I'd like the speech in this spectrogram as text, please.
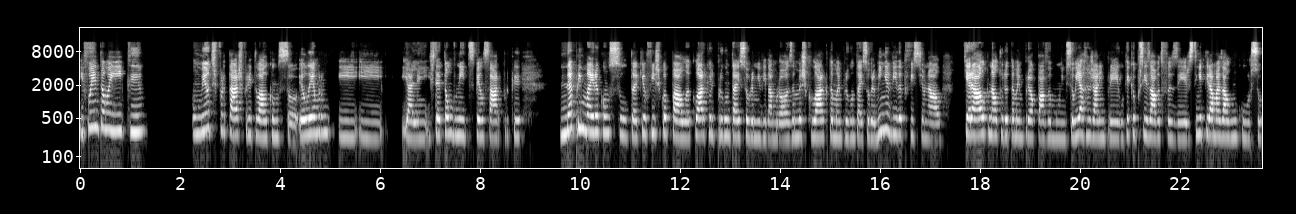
E foi então aí que o meu despertar espiritual começou. Eu lembro-me, e, e, e olhem, isto é tão bonito de pensar, porque na primeira consulta que eu fiz com a Paula, claro que eu lhe perguntei sobre a minha vida amorosa, mas claro que também perguntei sobre a minha vida profissional, que era algo que na altura também me preocupava muito, se eu ia arranjar emprego, o que é que eu precisava de fazer, se tinha que tirar mais algum curso.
